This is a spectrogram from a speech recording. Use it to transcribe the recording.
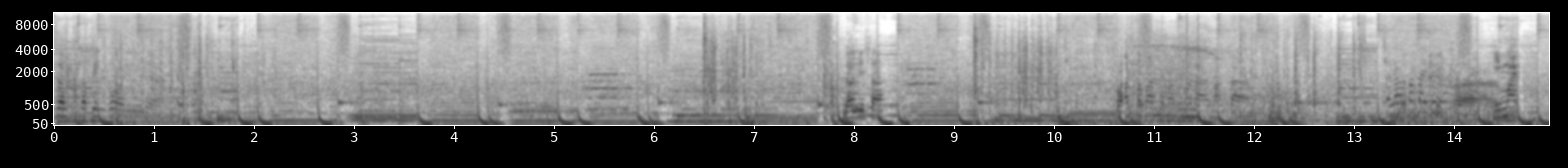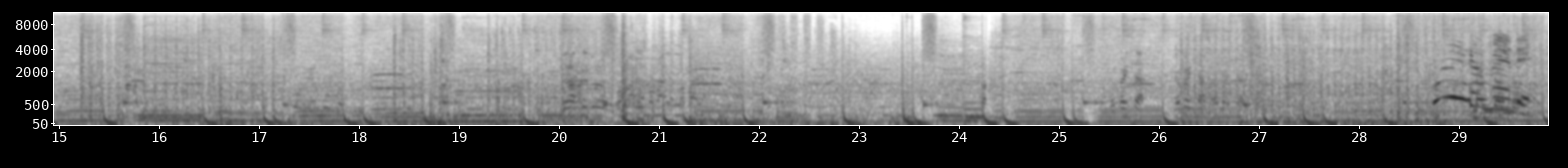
Sa taping ko kanina. Down isa. Basta basta basta wala basta. Pamala, pamala, pamala. May isa, may isa, may isa. Wait a minute.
